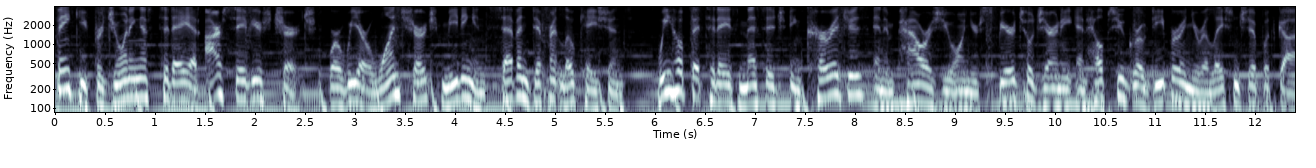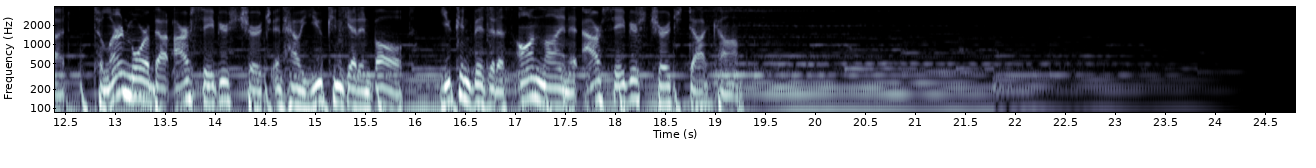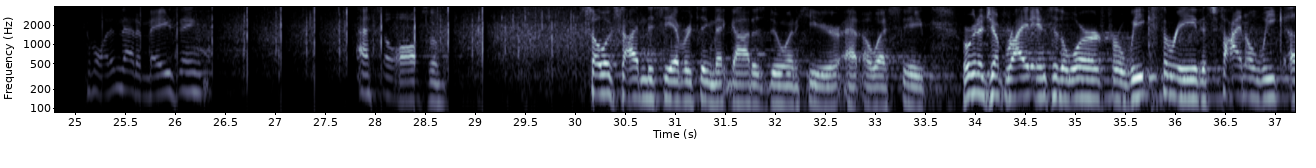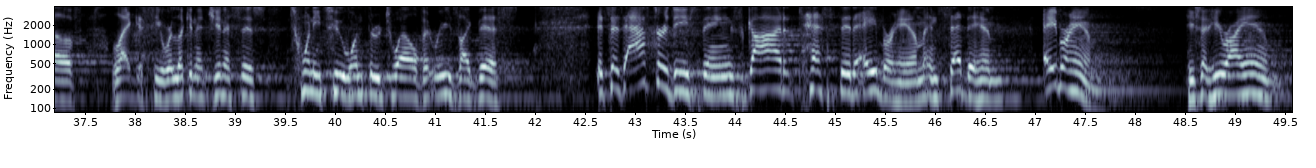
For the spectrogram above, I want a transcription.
Thank you for joining us today at Our Savior's Church, where we are one church meeting in seven different locations. We hope that today's message encourages and empowers you on your spiritual journey and helps you grow deeper in your relationship with God. To learn more about Our Savior's Church and how you can get involved, you can visit us online at OurSaviour'sChurch.com. Come on, isn't that amazing? That's so awesome. So exciting to see everything that God is doing here at OSC. We're going to jump right into the word for week three, this final week of legacy. We're looking at Genesis 22, 1 through 12. It reads like this It says, After these things, God tested Abraham and said to him, Abraham, he said, Here I am.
